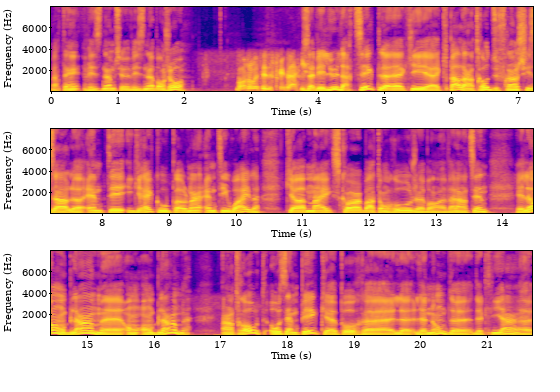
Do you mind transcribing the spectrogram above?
Martin Vézina. Monsieur Vézina, bonjour. Bonjour, M. Dutrisac. Vous avez lu l'article euh, qui, euh, qui parle entre autres du franchiseur là, MTY ou probablement MTY, là, qui a Mike, Score, Bâton Rouge, euh, bon, euh, Valentine. Et là, on blâme, euh, on, on blâme entre autres, Ozempic pour euh, le, le nombre de, de clients euh,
